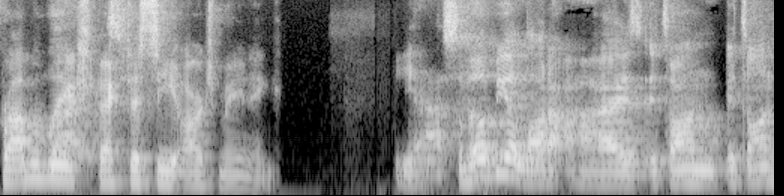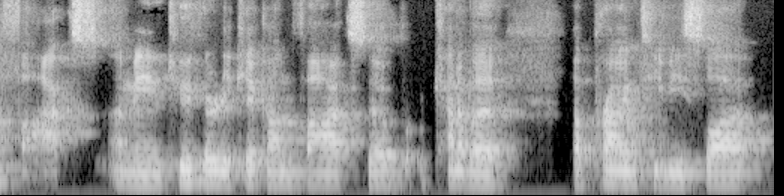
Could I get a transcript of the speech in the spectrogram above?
probably right. expect to see Arch Manning. Yeah, so there'll be a lot of eyes. It's on it's on Fox. I mean, 2:30 kick on Fox, so kind of a a prime TV slot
